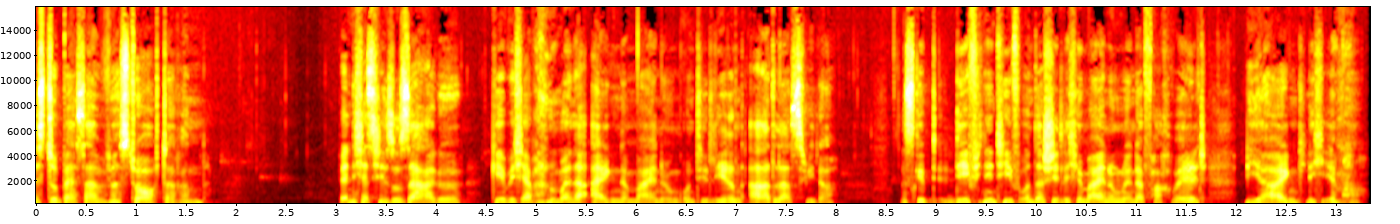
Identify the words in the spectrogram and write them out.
desto besser wirst du auch darin. Wenn ich es hier so sage, gebe ich aber nur meine eigene Meinung und die Lehren Adlers wieder. Es gibt definitiv unterschiedliche Meinungen in der Fachwelt, wie ja eigentlich immer.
